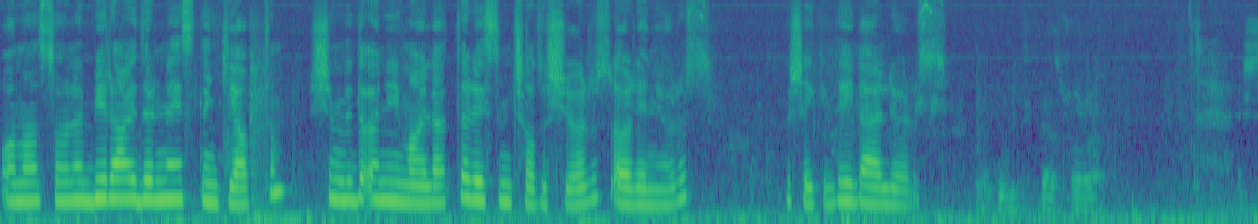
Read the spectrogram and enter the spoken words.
Ondan sonra bir aydır nesting yaptım. Şimdi de ön imalatta resim çalışıyoruz, öğreniyoruz. Bu şekilde ilerliyoruz. Okul bittikten sonra iş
